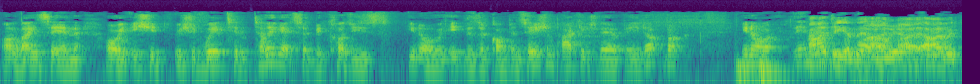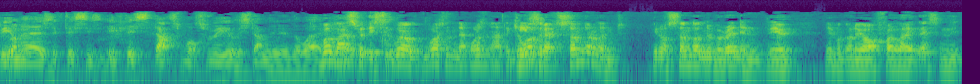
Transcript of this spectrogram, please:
online saying, that, "Oh, he should he should wait till till he gets it because he's you know it, there's a compensation package there paid up." But you know, at the end of I'd be amazed. Well, I, yeah, I, I I would be amazed if this is if this that's what's really standing in the way. Well, that's what they said. Well, wasn't that wasn't that the There case was a- about Sunderland? You know, Sunderland were in and they they were going to offer like this, and it,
